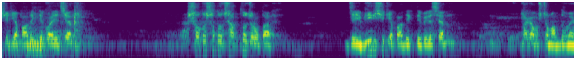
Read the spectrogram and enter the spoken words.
সেটি আপনারা দেখতে পেয়েছেন। শত শত ছাত্র জনতার যে ভিড়, সেটি আপনারা দেখতে পেরেছেন। ঢাকা পোস্টের মাধ্যমে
